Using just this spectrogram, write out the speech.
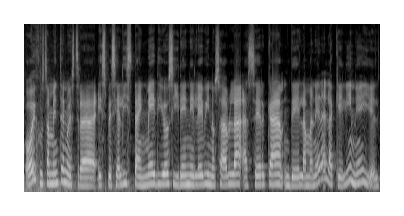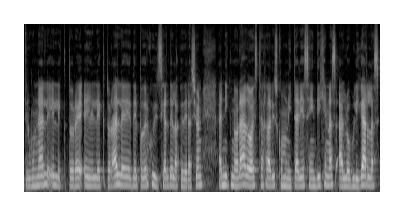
Hoy justamente nuestra especialista en medios, Irene Levy, nos habla acerca de la manera en la que el INE y el Tribunal Electoral eh, del Poder Judicial de la Federación han ignorado a estas radios comunitarias e indígenas al obligarlas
